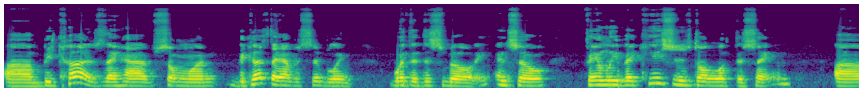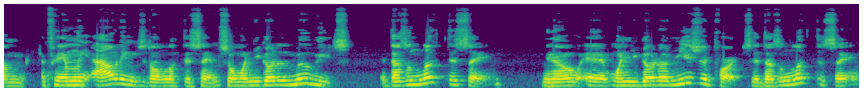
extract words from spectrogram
uh, because they have someone because they have a sibling with a disability, and so family vacations don't look the same. Um, family outings don't look the same. So when you go to the movies, it doesn't look the same. You know, it, when you go to amusement parks, it doesn't look the same.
